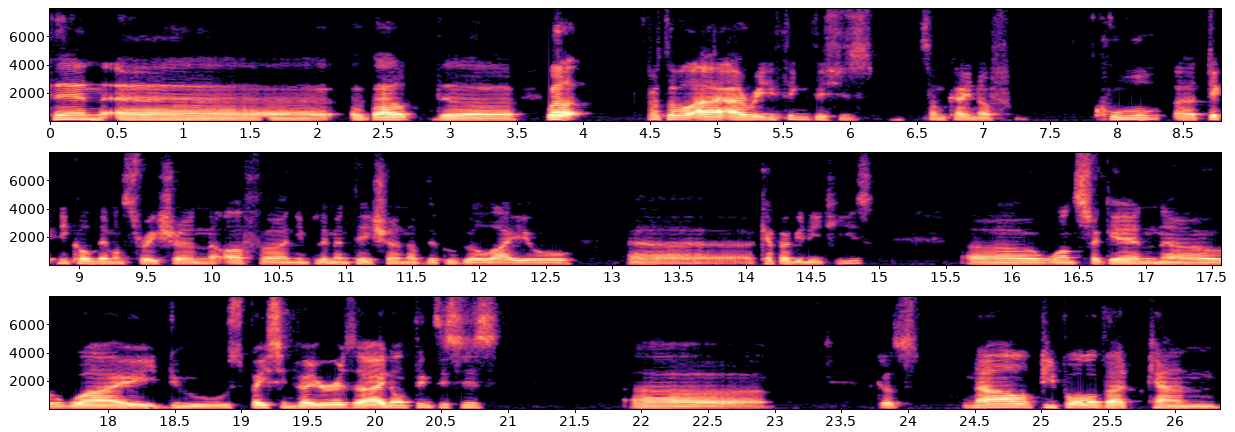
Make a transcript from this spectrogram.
then uh, about the well first of all I, I really think this is some kind of cool uh, technical demonstration of an implementation of the google io uh, capabilities uh, once again, uh, why do space invaders? I don't think this is uh, because now people that can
